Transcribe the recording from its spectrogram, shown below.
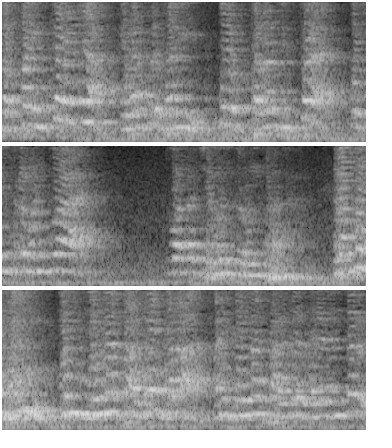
गप्पा इतक्या रंगल्या की रात्र झाली. तो त्याला दिसतोय. तो मित्र म्हणतोय तू आता जेवण करून जा. रात्र झाली. म्हणून जेवणाचा आग्रह झाला. आणि जेवणाचा आग्रह झाल्यानंतर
